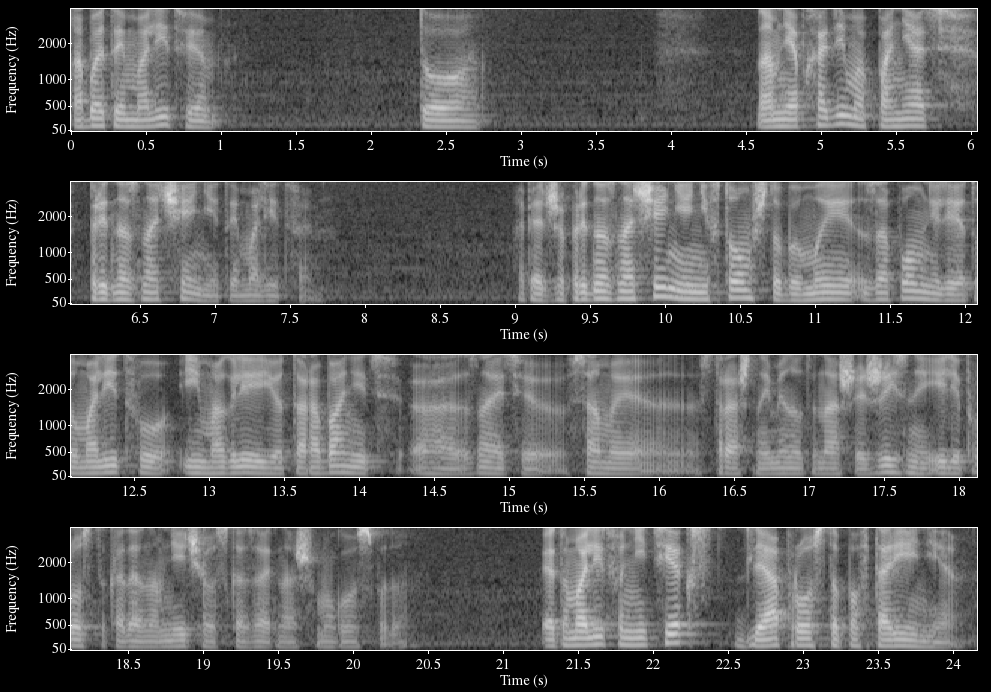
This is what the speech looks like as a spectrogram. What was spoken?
об этой молитве, то нам необходимо понять предназначение этой молитвы. Опять же, предназначение не в том, чтобы мы запомнили эту молитву и могли ее тарабанить, э, знаете, в самые страшные минуты нашей жизни или просто когда нам нечего сказать нашему Господу. Эта молитва не текст для просто повторения –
